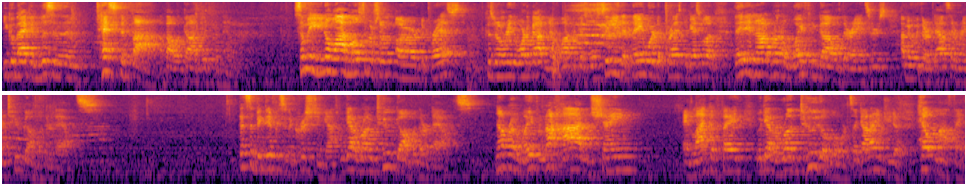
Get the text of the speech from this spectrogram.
You go back and listen to them testify about what God did for them. Some of you, you know why most of us are depressed? Because we don't read the Word of God? No. Why? Because we'll see that they were depressed, but guess what? They did not run away from God with their answers. I mean, with their doubts, they ran to God with their doubts. That's the big difference in a Christian, guys. We've got to run to God with our doubts. Not run away from, not hide in shame and lack of faith. We've got to run to the Lord. Say, God, I need you to help my faith.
